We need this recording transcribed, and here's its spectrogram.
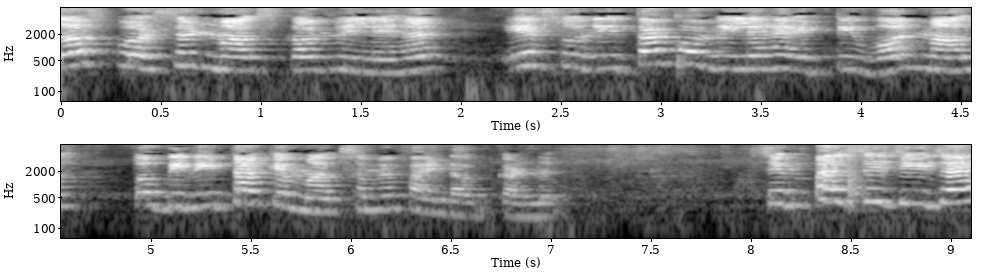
10 परसेंट मार्क्स कम मिले हैं। इफ़ सुनीता को मिले हैं 81 मार्क्स तो विनीता के मार्क्स हमें फाइंड आउट करना है। सिंपल सी चीज़ है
